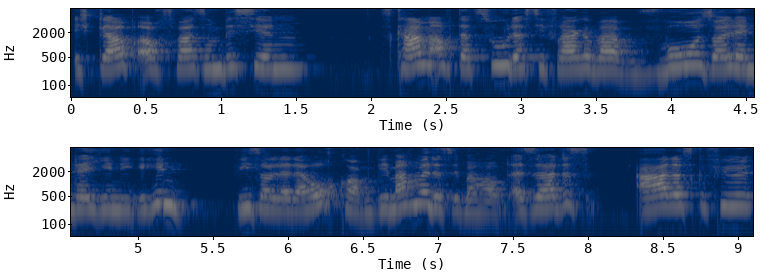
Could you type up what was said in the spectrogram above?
ich glaube auch, es war so ein bisschen, es kam auch dazu, dass die Frage war, wo soll denn derjenige hin? Wie soll er da hochkommen? Wie machen wir das überhaupt? Also hat es A, das Gefühl,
